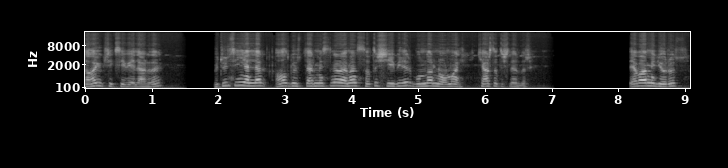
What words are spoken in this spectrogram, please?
daha yüksek seviyelerde. Bütün sinyaller al göstermesine rağmen satış yiyebilir. Bunlar normal. Kar satışlarıdır. Devam ediyoruz.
